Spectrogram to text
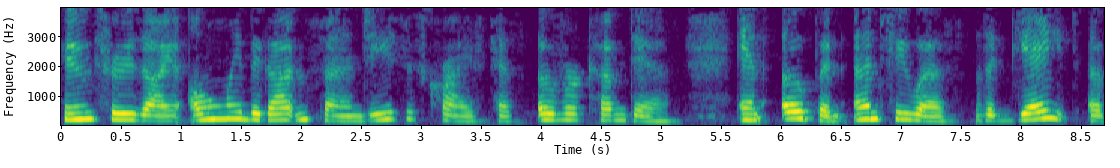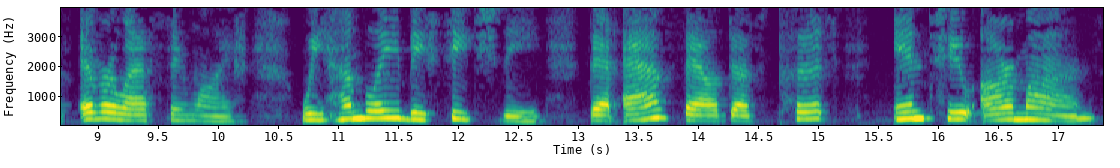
whom through thine only begotten Son, Jesus Christ, has overcome death and opened unto us the gate of everlasting life, we humbly beseech thee that as thou dost put into our minds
